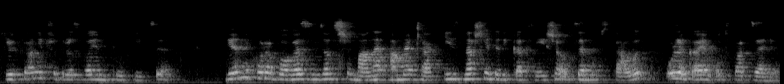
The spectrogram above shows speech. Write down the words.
który chroni przed rozwojem próchnicy. Zmiany chorobowe są zatrzymane, a mleczaki, znacznie delikatniejsze od zębów stałych, ulegają utwardzeniu.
